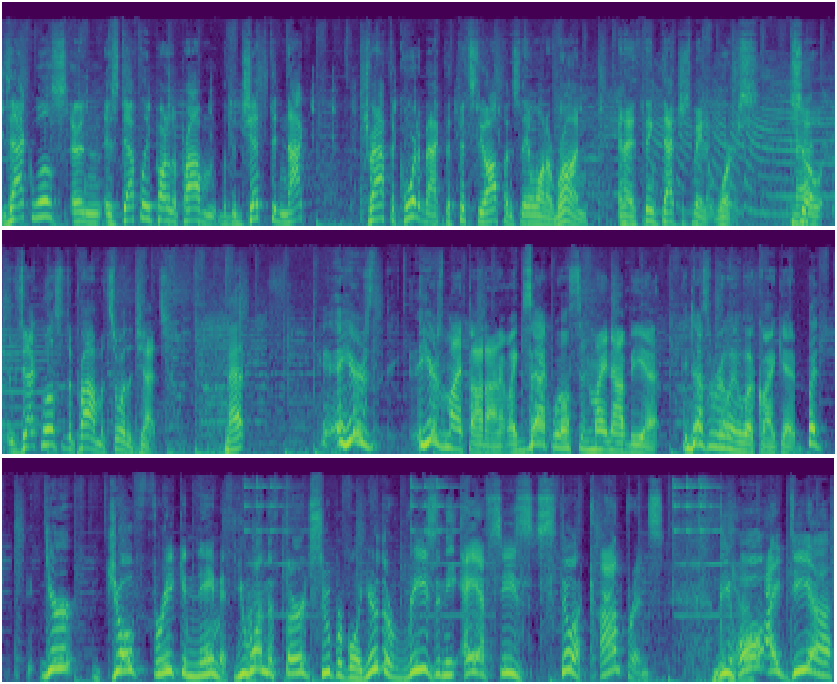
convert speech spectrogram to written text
Zach Wilson is definitely part of the problem, but the Jets did not draft a quarterback that fits the offense they want to run, and I think that just made it worse. So Zach Wilson's the problem, but so are the Jets. Matt? Here's here's my thought on it. Like Zach Wilson might not be it. He doesn't really look like it. But you're Joe freaking Namath. You won the third Super Bowl. You're the reason the AFC's still a conference. The whole idea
